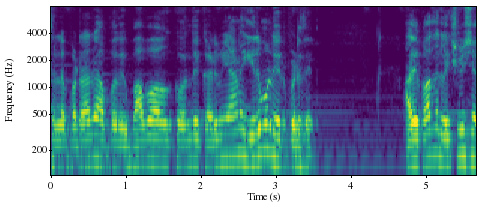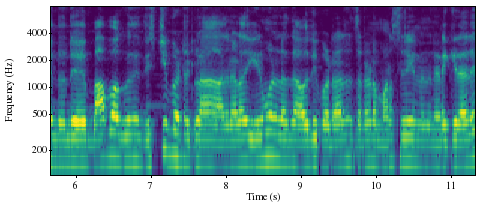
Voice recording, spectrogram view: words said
செல்லப்படுறாரு. அப்போது பாபாவுக்கு வந்து கடுமையான இருமல் ஏற்படுது. அதை பார்த்து லக்ஷ்மி சந்த் வந்து பாபாவுக்கு வந்து திருஷ்டி பட்டிருக்கலாம் அதனால இருமலில் வந்து அவதிப்படுறாரு தன்னோட மனசுலேயே வந்து நினைக்கிறாரு.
